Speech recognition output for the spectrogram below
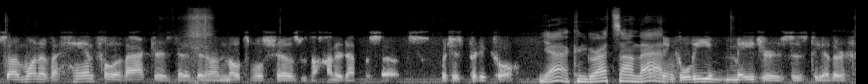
So I'm one of a handful of actors that have been on multiple shows with 100 episodes, which is pretty cool. Yeah, congrats on that. I think Lee Majors is the other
